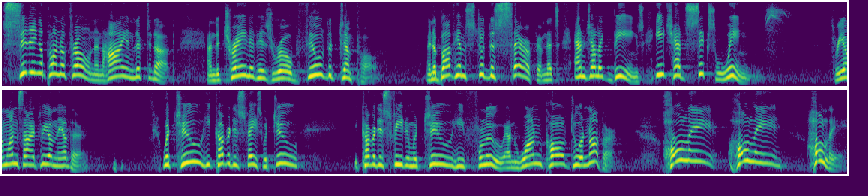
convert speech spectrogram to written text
sitting upon a throne and high and lifted up, and the train of his robe filled the temple. And above him stood the seraphim, that's angelic beings. Each had six wings, three on one side, three on the other. With two, he covered his face. With two, he covered his feet. And with two, he flew. And one called to another Holy, holy, holy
